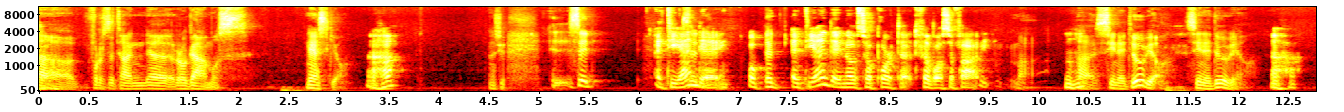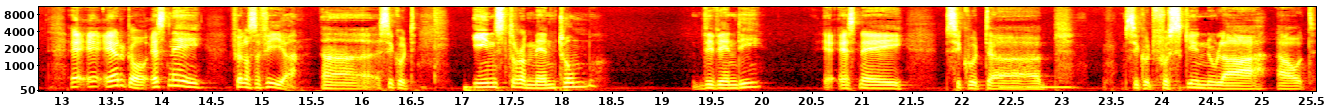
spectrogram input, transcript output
uh, forsatant uh, rogamus. Nescio. Aha. Nescio. Eh, sed etiende sed, oh, eh, etiende nos supportat philosophari ma mm -hmm. uh, sine dubio sine dubio. Aha. E, e, ergo est ne philosophia uh, sicut instrumentum vivendi? Est ne sicut uh, äh, sicut fuscinula aut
